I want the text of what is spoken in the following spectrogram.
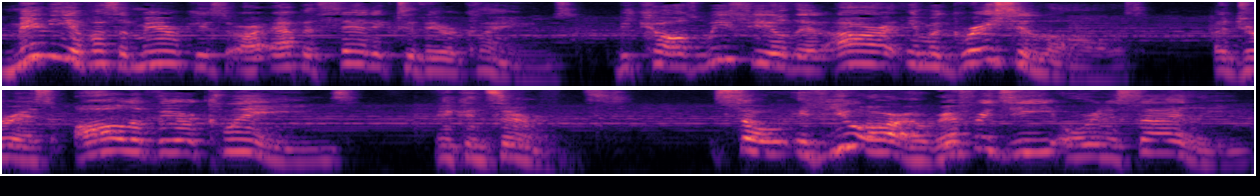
Many of us Americans are apathetic to their claims because we feel that our immigration laws address all of their claims and concerns. So if you are a refugee or an asylee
